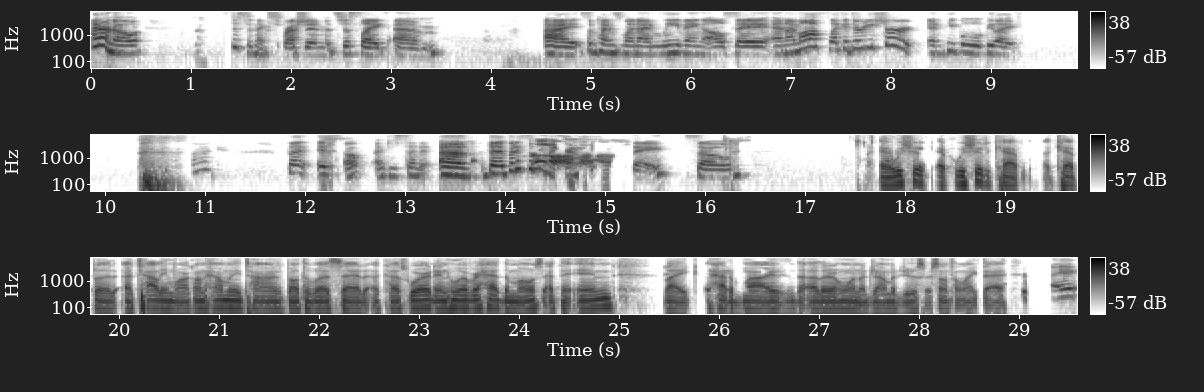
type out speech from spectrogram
I don't know. It's just an expression. It's just like um I sometimes when I'm leaving, I'll say, and I'm off like a dirty shirt, and people will be like, Fuck. but it's oh, I just said it. Um, but, but it's something my grandma say. So and we should have we should have kept kept a, a, tally mark on how many times both of us said a cuss word, and whoever had the most at the end, like had to buy the other one a Jamba Juice or something like that. Right.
